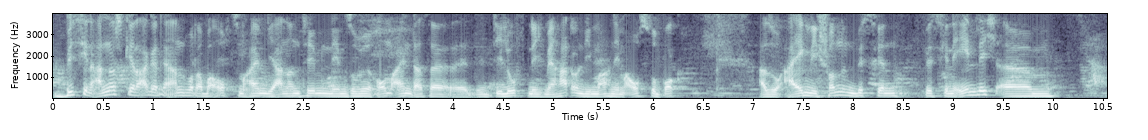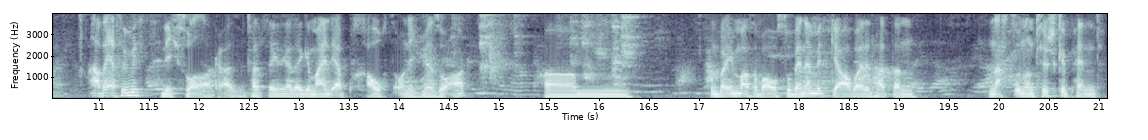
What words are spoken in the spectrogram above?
ein bisschen anders gelagert, der Antwort, aber auch zum einen die anderen Themen nehmen so viel Raum ein, dass er äh, die Luft nicht mehr hat und die machen ihm auch so Bock. Also eigentlich schon ein bisschen, bisschen ähnlich. Ähm, aber er vermisst es nicht so arg. Also tatsächlich hat er gemeint, er braucht es auch nicht mehr so arg. Ähm, und bei ihm war es aber auch so, wenn er mitgearbeitet hat, dann nachts unter den Tisch gepennt,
